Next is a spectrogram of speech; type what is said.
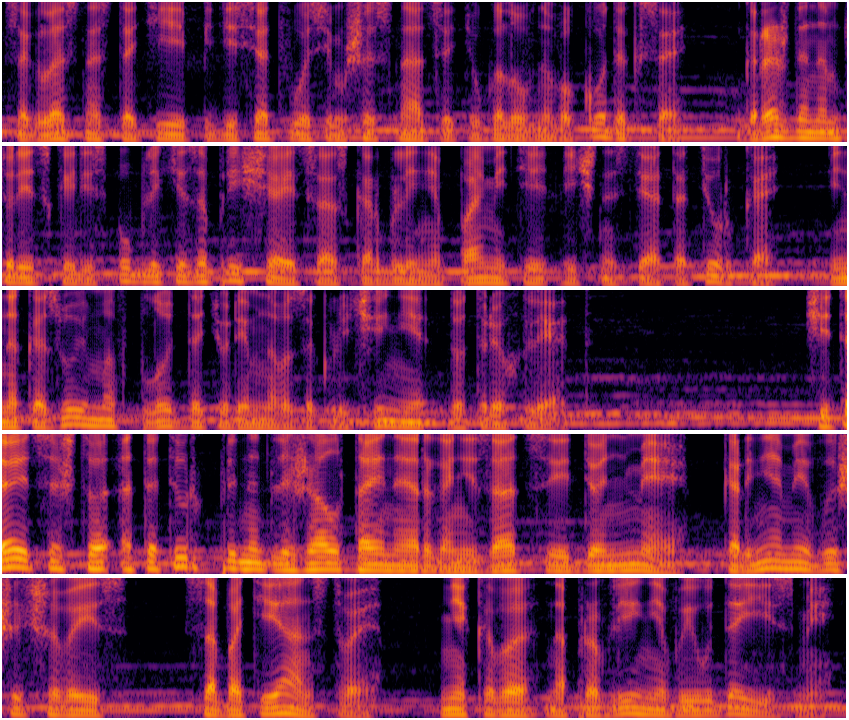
Согласно статье 58.16 Уголовного кодекса, гражданам Турецкой Республики запрещается оскорбление памяти личности Ататюрка и наказуемо вплоть до тюремного заключения до трех лет. Считается, что Ататюрк принадлежал тайной организации Дёньме, корнями вышедшего из сабатианства, некого направления в иудаизме,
